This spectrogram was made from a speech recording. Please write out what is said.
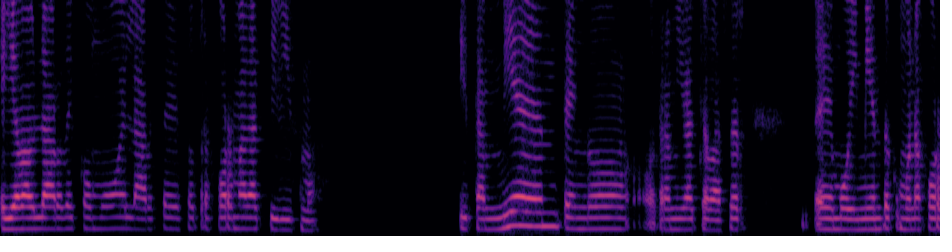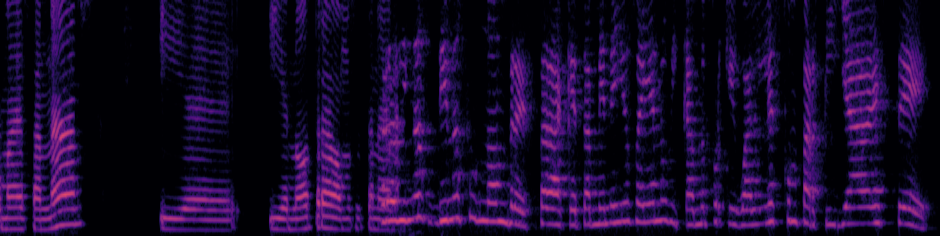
ella va a hablar de cómo el arte es otra forma de activismo. Y también tengo otra amiga que va a hacer eh, movimiento como una forma de sanar y, eh, y en otra vamos a tener... Pero dinos, dinos sus nombres para que también ellos vayan ubicando, porque igual les compartí ya este,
